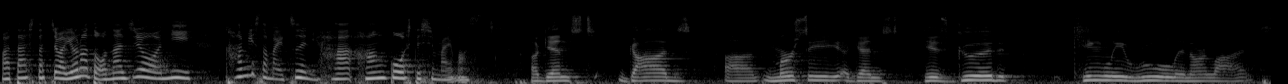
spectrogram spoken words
私たちはヨナと同じように神様に常には反抗してしまいます against God's uh, mercy, against His good kingly rule in our lives.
